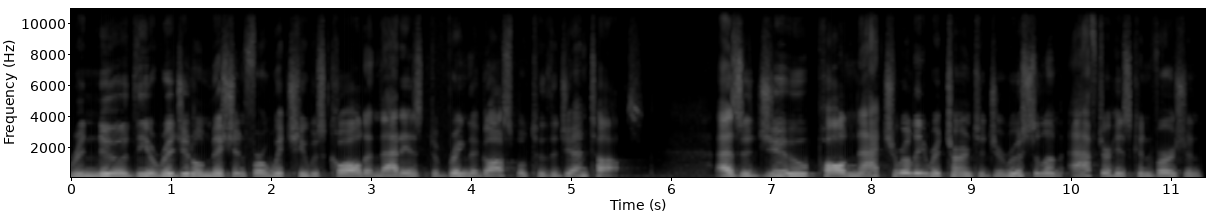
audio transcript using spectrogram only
renewed the original mission for which he was called, and that is to bring the gospel to the Gentiles. As a Jew, Paul naturally returned to Jerusalem after his conversion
